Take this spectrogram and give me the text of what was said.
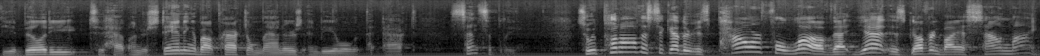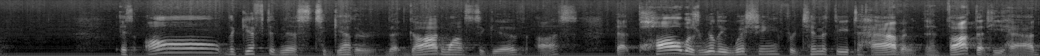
the ability to have understanding about practical matters and be able to act sensibly. So we put all this together as powerful love that yet is governed by a sound mind. It's all the giftedness together that God wants to give us, that Paul was really wishing for Timothy to have and, and thought that he had,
